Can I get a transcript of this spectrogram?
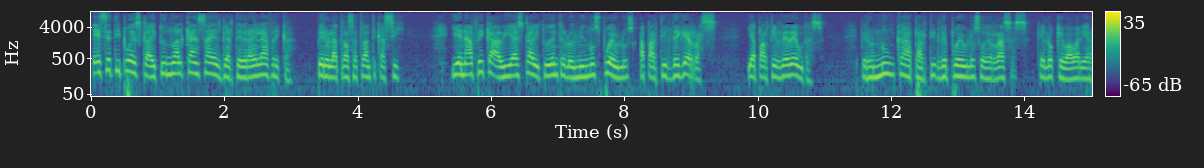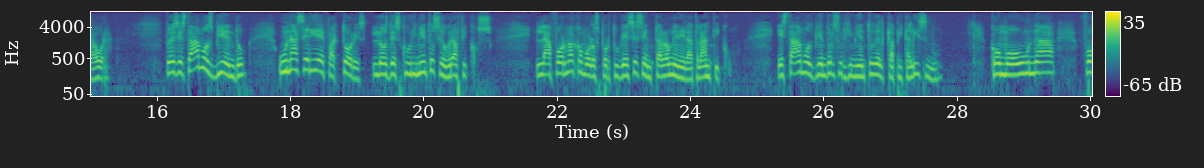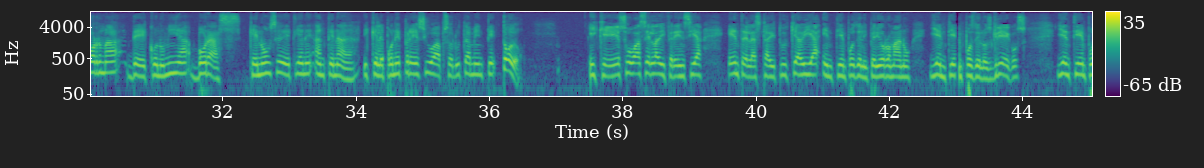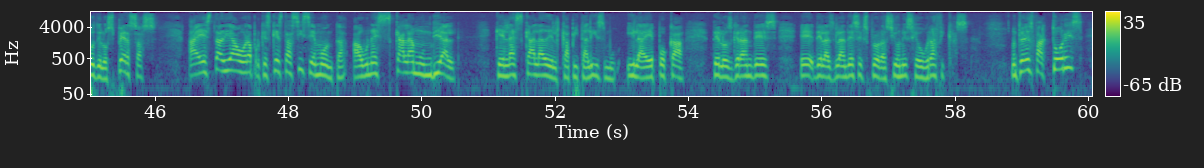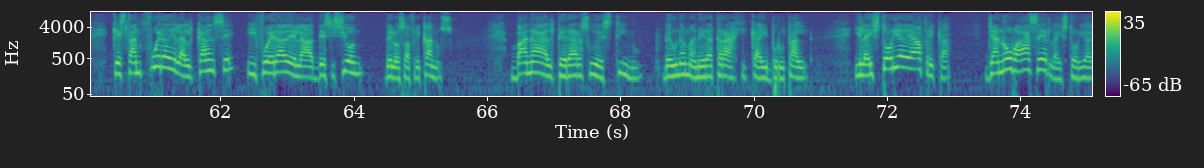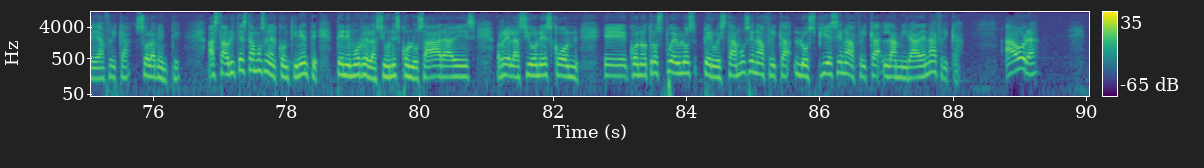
ese tipo de esclavitud no alcanza a desvertebrar el África, pero la transatlántica sí. Y en África había esclavitud entre los mismos pueblos a partir de guerras y a partir de deudas, pero nunca a partir de pueblos o de razas, que es lo que va a variar ahora. Entonces estábamos viendo una serie de factores, los descubrimientos geográficos, la forma como los portugueses entraron en el Atlántico, estábamos viendo el surgimiento del capitalismo, como una forma de economía voraz que no se detiene ante nada y que le pone precio a absolutamente todo y que eso va a ser la diferencia entre la esclavitud que había en tiempos del Imperio Romano y en tiempos de los griegos y en tiempos de los persas. A esta de ahora porque es que esta sí se monta a una escala mundial que es la escala del capitalismo y la época de los grandes eh, de las grandes exploraciones geográficas. Entonces factores que están fuera del alcance y fuera de la decisión de los africanos van a alterar su destino de una manera trágica y brutal. Y la historia de África ya no va a ser la historia de África solamente. Hasta ahorita estamos en el continente, tenemos relaciones con los árabes, relaciones con, eh, con otros pueblos, pero estamos en África, los pies en África, la mirada en África. Ahora,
